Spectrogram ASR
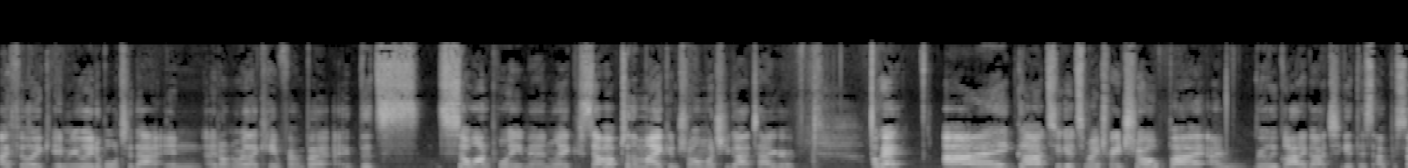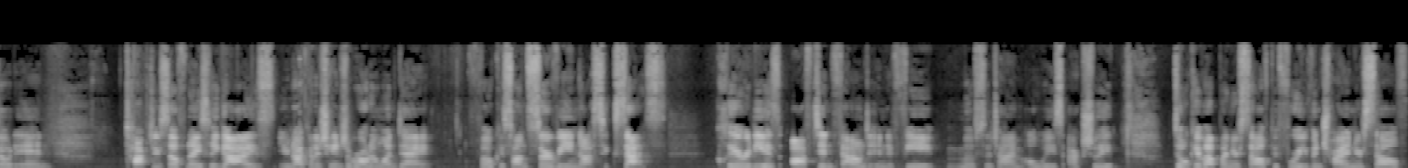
I feel like and relatable to that. And I don't know where that came from, but that's so on point, man. Like, step up to the mic and show them what you got, Tiger. Okay, I got to get to my trade show, but I'm really glad I got to get this episode in. Talk to yourself nicely, guys. You're not going to change the world in one day. Focus on serving, not success. Clarity is often found in defeat, most of the time, always actually. Don't give up on yourself before you even try on yourself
